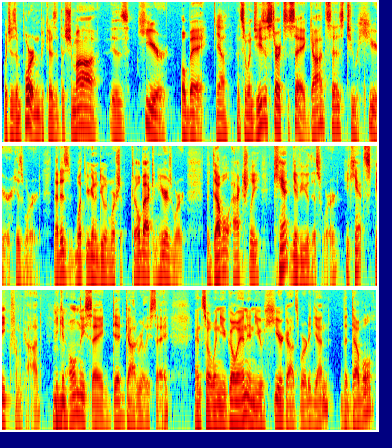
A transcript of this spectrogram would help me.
which is important because the Shema is hear, obey. Yeah. And so when Jesus starts to say, God says to hear his word, that is what you're going to do in worship. Go back and hear his word. The devil actually can't give you this word. He can't speak from God. Mm-hmm. He can mm-hmm. only say, Did God really say? And so when you go in and you hear God's word again, the devil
